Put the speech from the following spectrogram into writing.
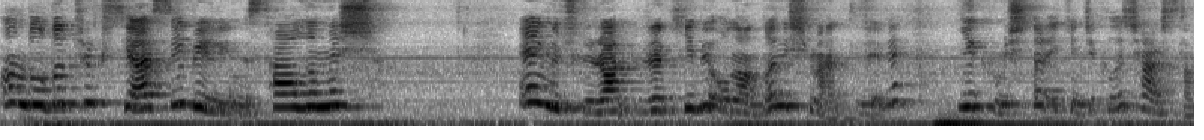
Anadolu'da Türk siyasi birliğini sağlamış, en güçlü rak- rakibi olan Danişmentlileri yıkmıştır 2. Kılıç Arslan.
